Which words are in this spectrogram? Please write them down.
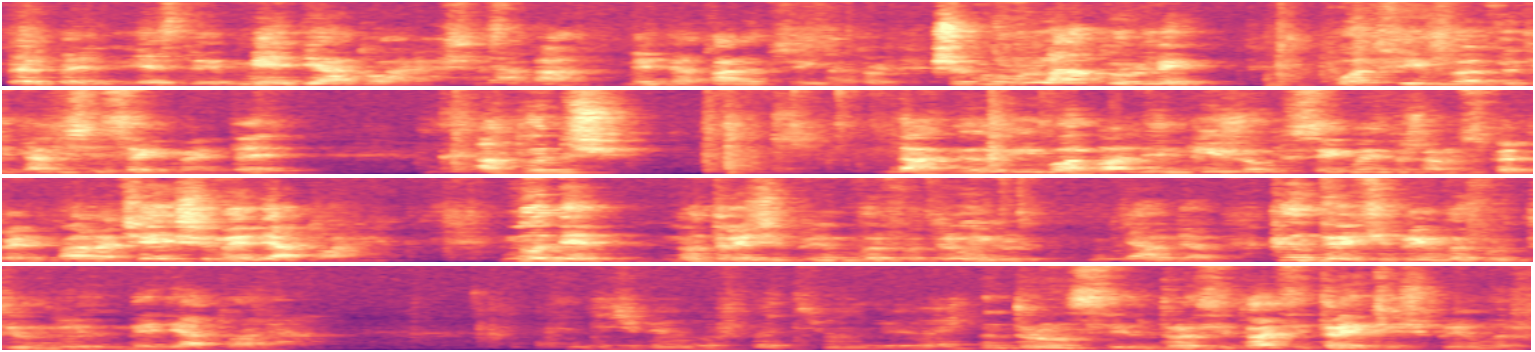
perpen- este mediatoarea, așa, Da. da? da? Mediatoarea segmentului. Și cum laturile pot fi văzute ca niște segmente, atunci, dacă e vorba de mijlocul segmentului și am zis perpendicular, aceea e și mediatoare. Nu, de, nu trece prin vârful triunghiului. Da. Când trece prin vârful triunghiului mediatoarea? Când trece prin vârful triunghiului? Într-o într, -o, într -o situație trece și prin vârf.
